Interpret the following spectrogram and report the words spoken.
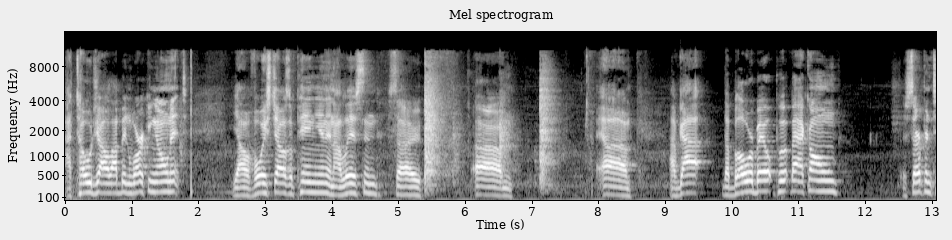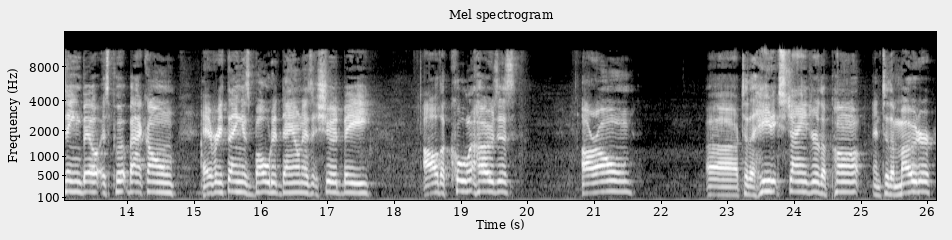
I told y'all I've been working on it. Y'all voiced y'all's opinion and I listened. So um, uh, I've got the blower belt put back on. The serpentine belt is put back on. Everything is bolted down as it should be. All the coolant hoses are on uh, to the heat exchanger the pump and to the motor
